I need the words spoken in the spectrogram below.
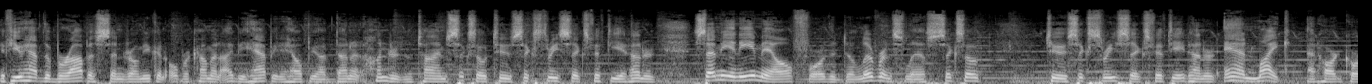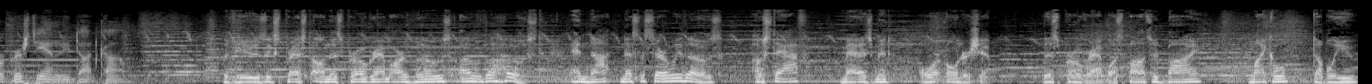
If you have the Barabbas syndrome, you can overcome it. I'd be happy to help you. I've done it hundreds of times. 602 636 5800. Send me an email for the deliverance list 602 636 5800 and Mike at hardcorechristianity.com. The views expressed on this program are those of the host and not necessarily those of staff management, or ownership. This program was sponsored by Michael W.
